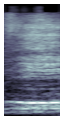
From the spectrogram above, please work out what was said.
Amen.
